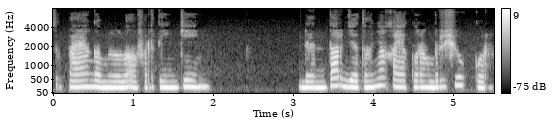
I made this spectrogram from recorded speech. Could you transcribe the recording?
Supaya nggak melulu overthinking. Dan ntar jatuhnya kayak kurang bersyukur.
